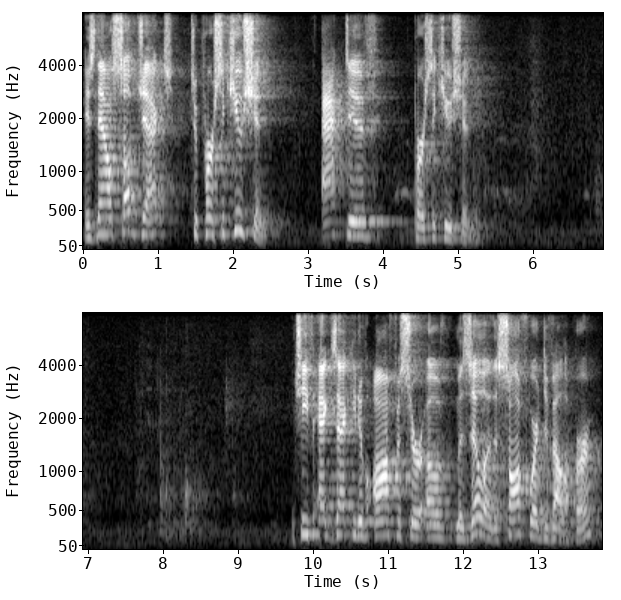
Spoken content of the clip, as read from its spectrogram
is now subject to persecution, active persecution. Chief executive officer of Mozilla, the software developer.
